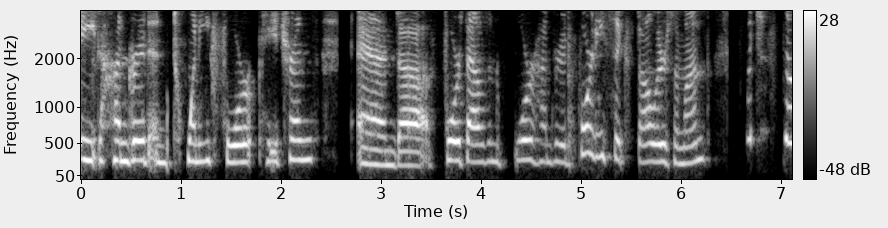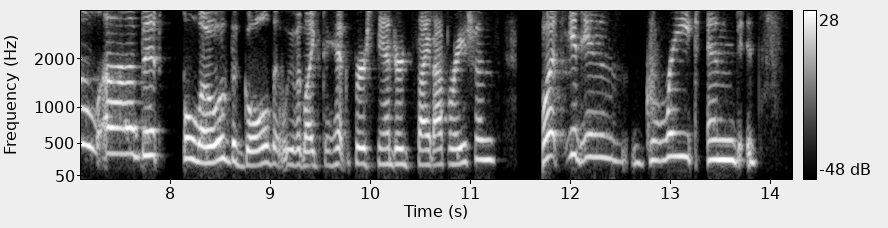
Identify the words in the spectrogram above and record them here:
824 patrons and uh, $4,446 a month, which is still a bit below the goal that we would like to hit for standard site operations but it is great and it's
